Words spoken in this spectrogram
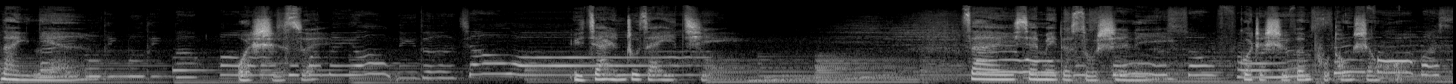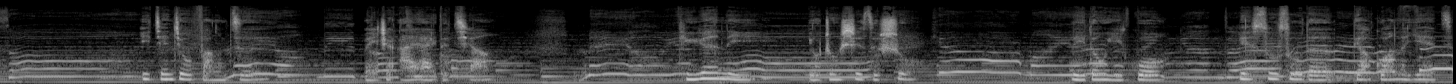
那一年，我十岁，与家人住在一起，在县妹的俗世里，过着十分普通生活。一间旧房子，围着矮矮的墙。庭院里有种柿子树，立冬一过，便簌簌地掉光了叶子。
